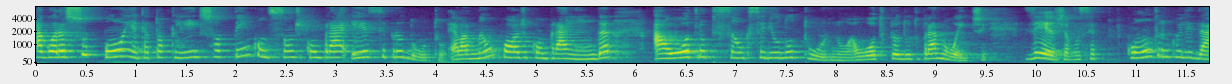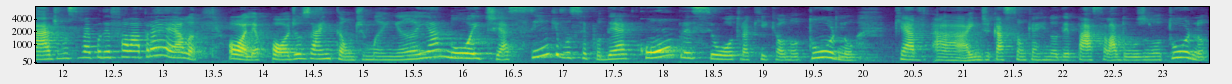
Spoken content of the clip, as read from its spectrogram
Agora suponha que a tua cliente só tem condição de comprar esse produto. Ela não pode comprar ainda a outra opção que seria o noturno, o outro produto para noite. Veja, você com tranquilidade você vai poder falar para ela: olha, pode usar então de manhã e à noite. Assim que você puder, compre esse outro aqui que é o noturno, que é a, a indicação que a Rinode passa lá do uso noturno,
